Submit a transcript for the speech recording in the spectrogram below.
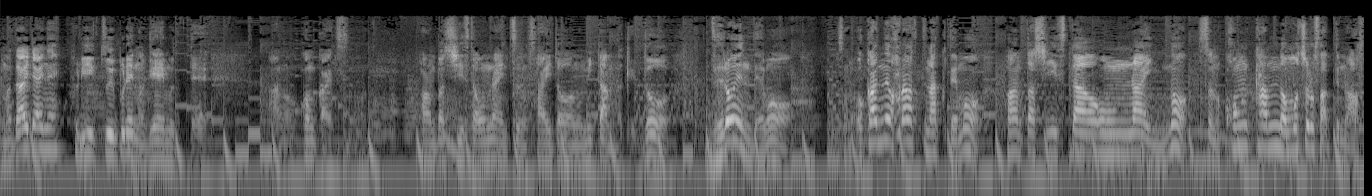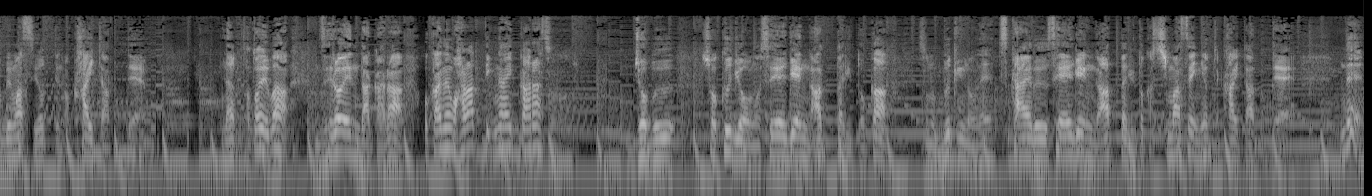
まあ、大体ね、フリーツープレイのゲームって、あの、今回その、ファンタシースターオンライン2のサイトを見たんだけど、0円でもそのお金を払ってなくても、ファンタシースターオンラインのその根幹の面白さっていうのを遊べますよっていうのが書いてあって、なんか例えば0円だからお金を払っていないからそのジョブ職業の制限があったりとかその武器のね使える制限があったりとかしませんよって書いてあって。で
